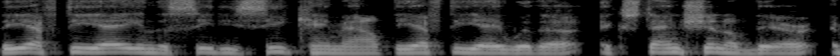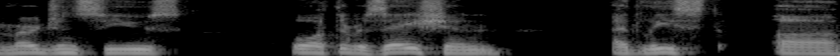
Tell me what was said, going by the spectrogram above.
the FDA and the CDC came out, the FDA with an extension of their emergency use authorization, at least uh,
